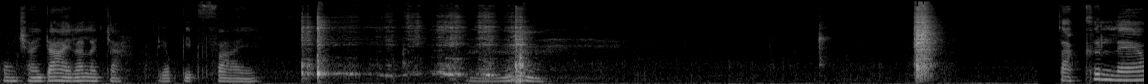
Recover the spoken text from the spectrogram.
คงใช้ได้แล้วละจ้ะ เดี๋ยวปิดไฟตักขึ้นแล้ว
